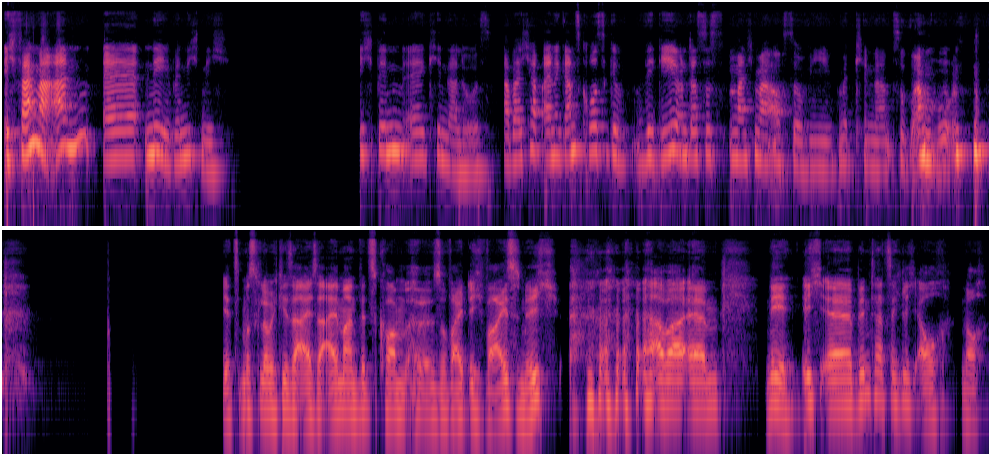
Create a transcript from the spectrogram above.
Ich fange mal an. Äh, nee, bin ich nicht. Ich bin äh, kinderlos. Aber ich habe eine ganz große Ge- WG und das ist manchmal auch so wie mit Kindern zusammenwohnen. Jetzt muss, glaube ich, dieser alte Allmann-Witz kommen, äh, soweit ich weiß, nicht. Aber ähm, nee, ich äh, bin tatsächlich auch noch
